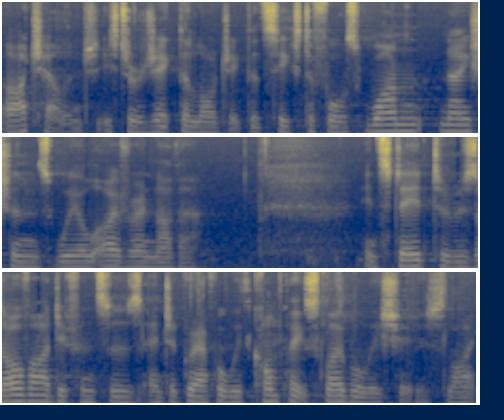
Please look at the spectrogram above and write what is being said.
Our challenge is to reject the logic that seeks to force one nation's will over another. instead to resolve our differences and to grapple with complex global issues like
